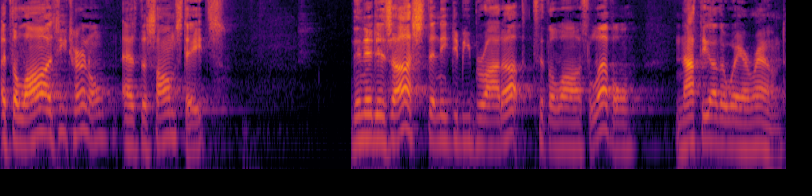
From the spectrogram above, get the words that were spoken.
If the law is eternal, as the psalm states, then it is us that need to be brought up to the law's level, not the other way around.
